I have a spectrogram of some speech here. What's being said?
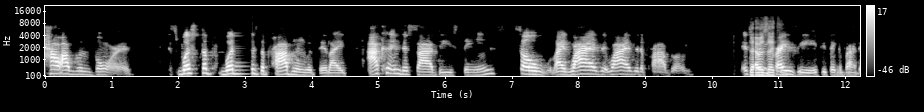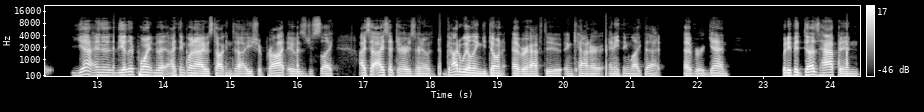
how I was born? What's the what is the problem with it? Like I couldn't decide these things. So like why is it why is it a problem? It's that was crazy if you think about it. Yeah, and the other point that I think when I was talking to Aisha Praught, it was just like I said. I said to her, "You know, God willing, you don't ever have to encounter anything like that ever again." But if it does happen,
